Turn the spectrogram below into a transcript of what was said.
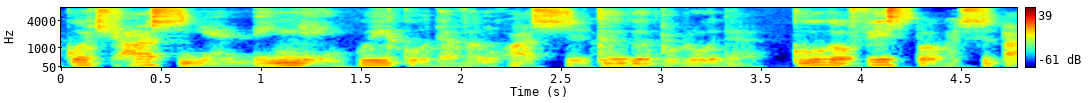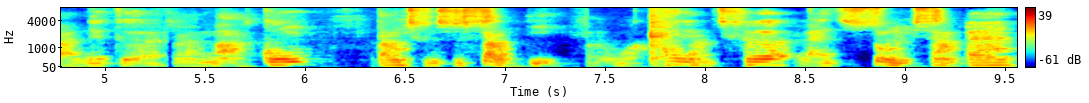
过去二十年领领硅谷的文化是格格不入的。Google、Facebook 是把那个呃马工。当成是上帝，我开辆车来送你上班，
